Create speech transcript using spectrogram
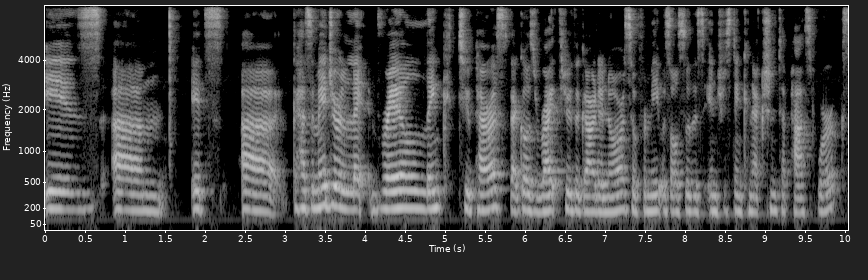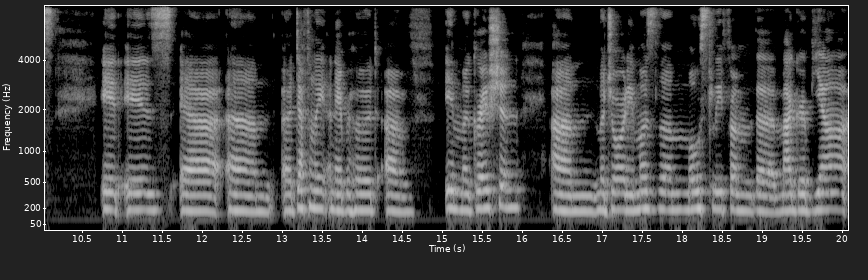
is um, it's uh, has a major rail link to Paris that goes right through the Gare du Nord. So for me, it was also this interesting connection to past works. It is uh, um, uh, definitely a neighborhood of immigration, um, majority Muslim, mostly from the Maghrebian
